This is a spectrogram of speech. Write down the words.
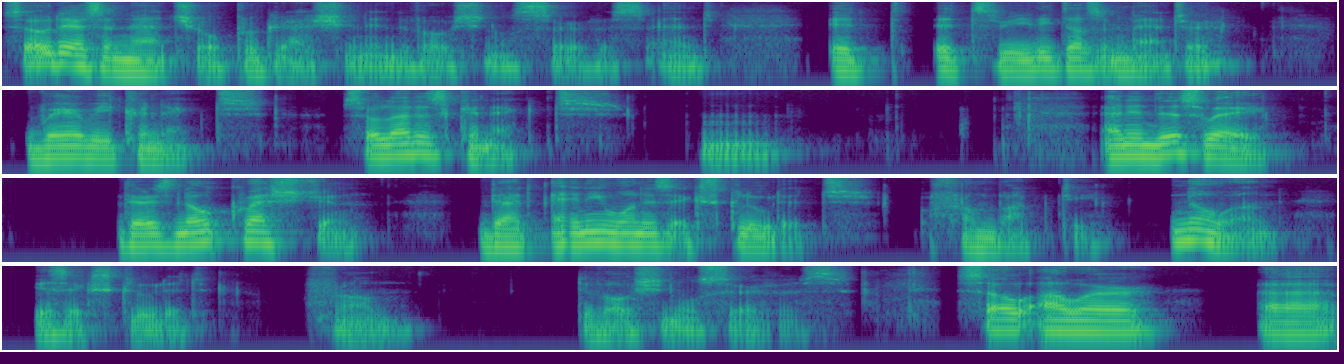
So there's a natural progression in devotional service, and it, it really doesn't matter where we connect. So let us connect. Hmm. And in this way, there is no question that anyone is excluded from bhakti. No one is excluded from devotional service. So our uh,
